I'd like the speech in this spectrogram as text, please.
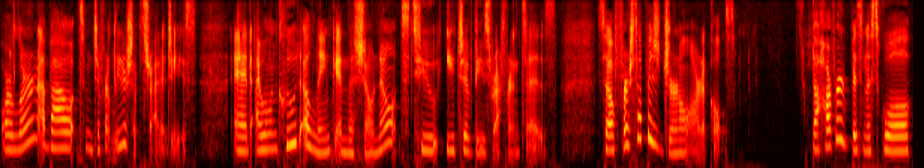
or learn about some different leadership strategies. And I will include a link in the show notes to each of these references. So, first up is journal articles. The Harvard Business School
